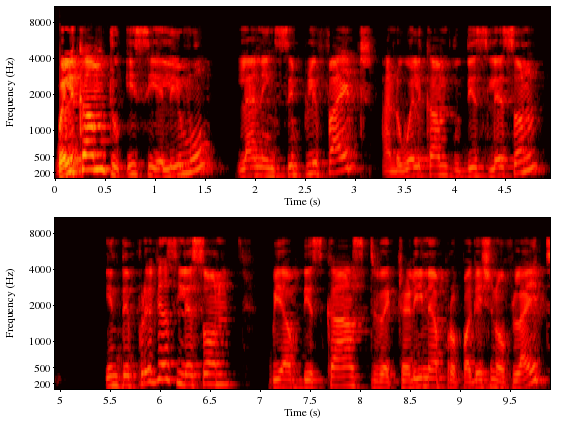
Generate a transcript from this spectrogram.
Welcome to EasyElimu Learning Simplified and welcome to this lesson. In the previous lesson, we have discussed rectilinear propagation of light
